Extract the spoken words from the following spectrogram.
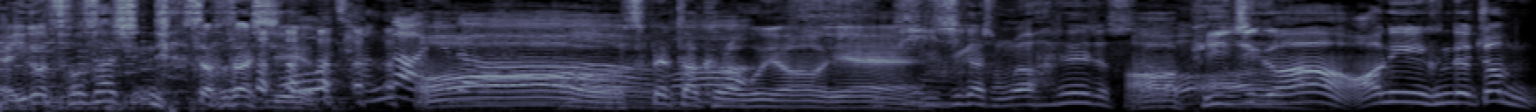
야, 이건 서사시인데, 서사시. 어, 장난 아니다. 어, 스펙타클하군요, 예. 비지가 정말 화려해졌어. 아, 비지가, 아니, 근데 좀,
